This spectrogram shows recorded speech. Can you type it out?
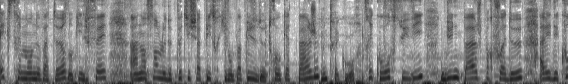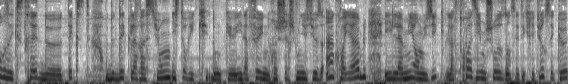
extrêmement novateur. Donc, il fait un ensemble de petits chapitres qui vont pas plus de 3 ou 4 pages. Très court. Très court, suivi d'une page, parfois deux, avec des courts extraits de textes ou de déclarations historiques. Donc euh, il a fait une recherche minutieuse incroyable et il l'a mis en musique. La troisième chose dans cette écriture, c'est que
